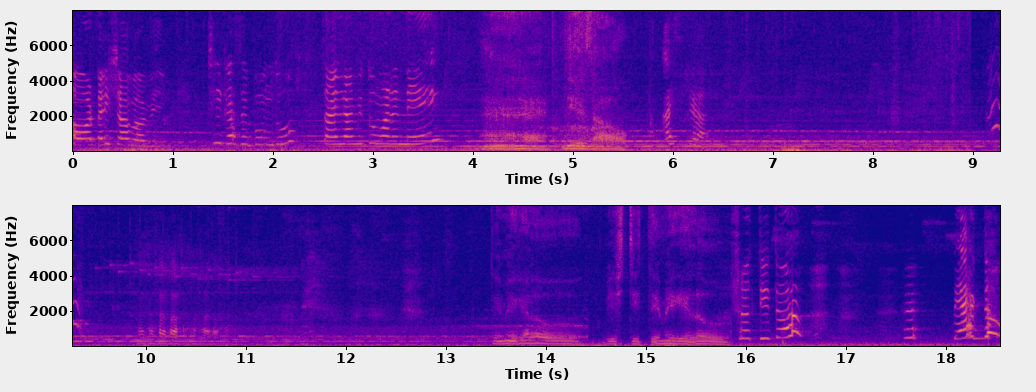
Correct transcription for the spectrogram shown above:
হওয়াটাই স্বাভাবিক। ঠিক আছে বন্ধু তাইলে আমি তোমারে নেই? হ্যাঁ হ্যাঁ নিয়ে যাও। আচ্ছা। থেমে গেল বৃষ্টি থেমে গেল। সত্যি তো? একদম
